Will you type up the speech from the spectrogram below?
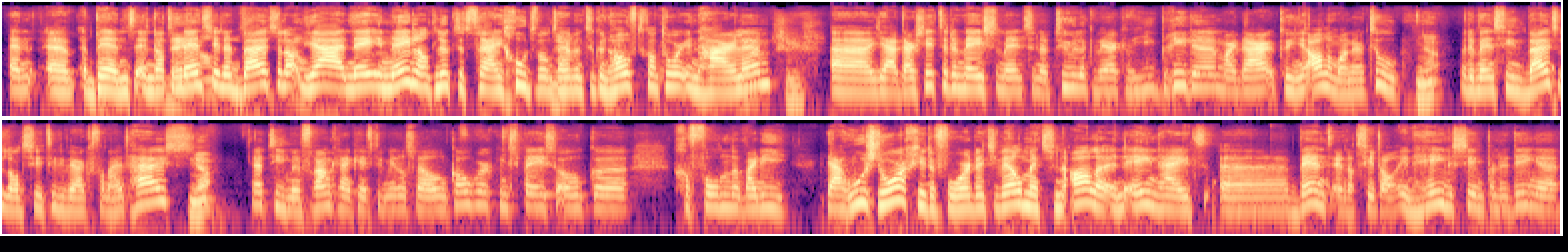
En eh, bent. En dat de mensen in het buitenland. Ja, nee, in Nederland lukt het vrij goed. Want we hebben natuurlijk een hoofdkantoor in Haarlem. Ja. Eh, ja, daar zitten de meeste mensen. Natuurlijk werken we hybride, maar daar kun je allemaal naartoe. Ja. Maar de mensen die in het buitenland zitten, die werken vanuit huis. Ja. Ja, het team in Frankrijk heeft inmiddels wel een coworking space ook eh, gevonden. Maar die, ja, hoe zorg je ervoor dat je wel met z'n allen een eenheid bent? En dat zit al in hele simpele dingen.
